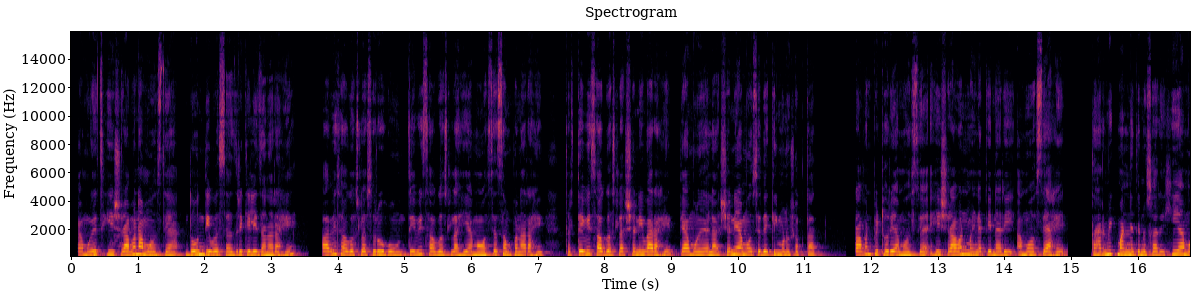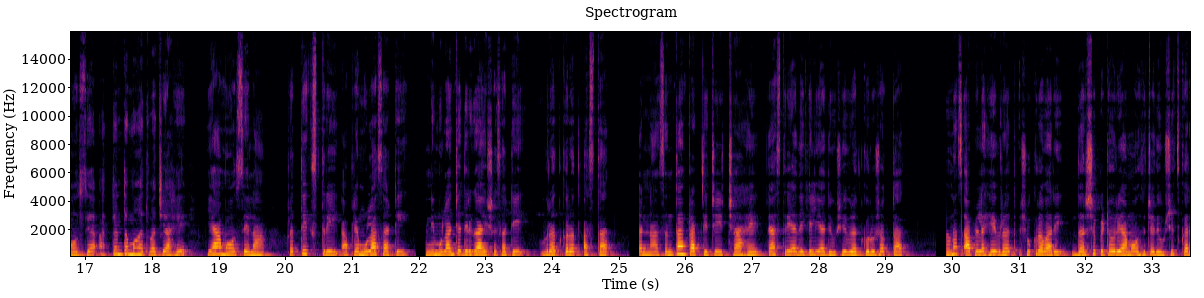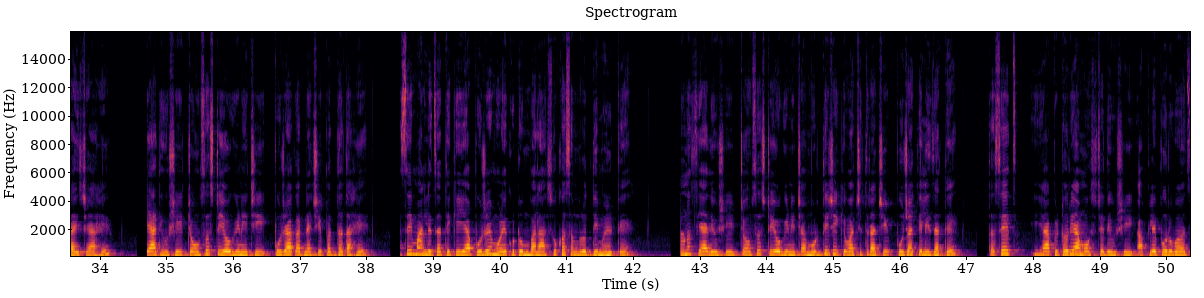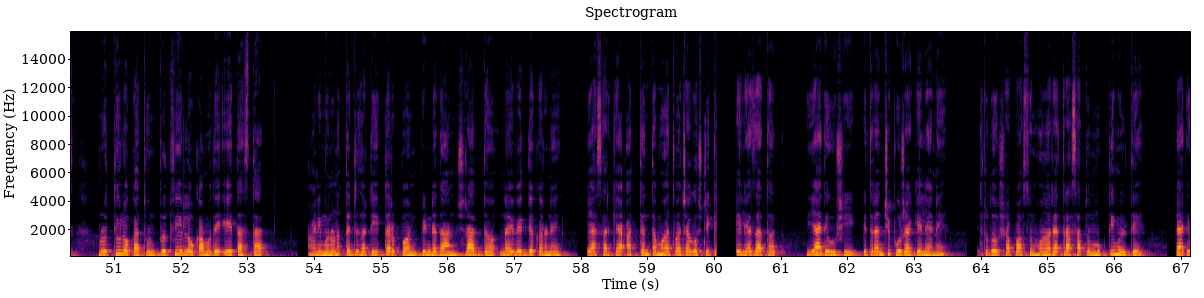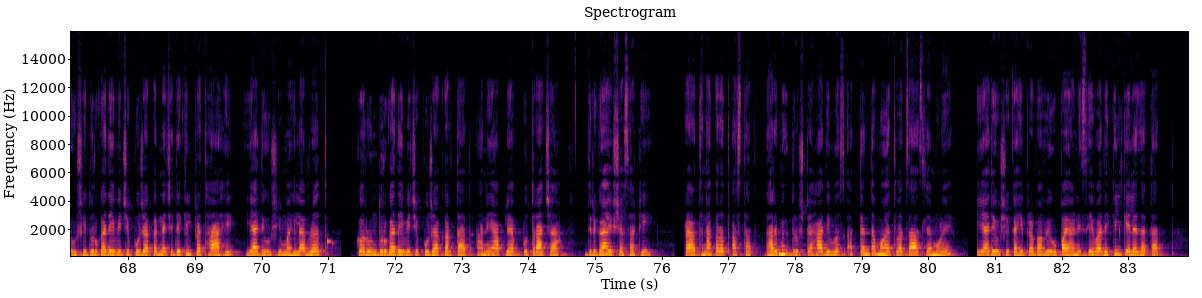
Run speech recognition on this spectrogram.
त्यामुळेच ही श्रावण अमावस्या दोन दिवस साजरी केली जाणार आहे. बावीस ऑगस्टला सुरू होऊन तेवीस ऑगस्टला ही अमावस्या संपणार आहे. तर तेवीस ऑगस्टला शनिवार आहे त्यामुळे याला शनी अमावस्या देखील म्हणू शकतात. श्रावण पिठोरी अमावस्या ही श्रावण महिन्यात येणारी अमावस्या आहे. धार्मिक मान्यतेनुसार ही अमावस्या अत्यंत महत्त्वाची आहे. या अमावस्येला प्रत्येक स्त्री आपल्या मुलासाठी आणि मुलांच्या दीर्घ आयुष्यासाठी व्रत करत असतात. त्यांना संतान प्राप्तीची इच्छा आहे. त्या स्त्रिया देखील या दिवशी व्रत करू शकतात. म्हणूनच आपल्याला हे व्रत शुक्रवारी दर्श पिठोरी अमावस्येच्या दिवशीच करायचे आहे. या दिवशी चौसष्ट योगिनीची पूजा करण्याची पद्धत आहे. असे मानले जाते की या पूजेमुळे कुटुंबाला सुख समृद्धी मिळते. म्हणूनच या दिवशी चौसष्ट योगिनीच्या मूर्तीची किंवा चित्राची पूजा केली जाते. तसेच या पिठोरी अमावस्येच्या दिवशी आपले पूर्वज मृत्यूलोकातून पृथ्वी लोकामध्ये येत असतात आणि म्हणूनच त्यांच्यासाठी तर्पण पिंडदान श्राद्ध नैवेद्य करणे यासारख्या अत्यंत महत्त्वाच्या गोष्टी केल्या जातात. या दिवशी पितरांची पूजा केल्याने पितृदोषापासून होणाऱ्या त्रासातून मुक्ती मिळते. या दिवशी दुर्गादेवीची पूजा करण्याची देखील प्रथा आहे. या दिवशी महिला व्रत करून दुर्गादेवीची पूजा करतात आणि आपल्या पुत्राच्या दीर्घायुष्यासाठी प्रार्थना करत असतात. धार्मिकदृष्ट्या हा दिवस अत्यंत महत्त्वाचा असल्यामुळे या दिवशी काही प्रभावी उपाय आणि सेवा देखील केल्या जातात.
